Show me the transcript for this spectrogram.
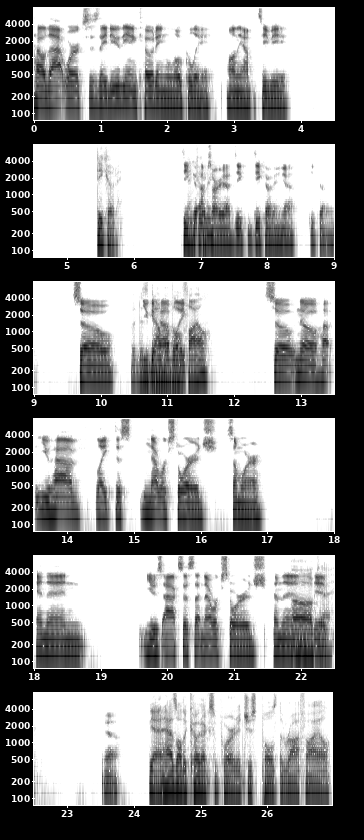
How that works is they do the encoding locally on the Apple TV. Decoding. Deco- I'm sorry, yeah, de- decoding, yeah, decoding. So you can have like file. So no, you have like this network storage somewhere, and then you just access that network storage, and then oh, okay. It, yeah. Yeah, it has all the codec support. It just pulls the raw file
